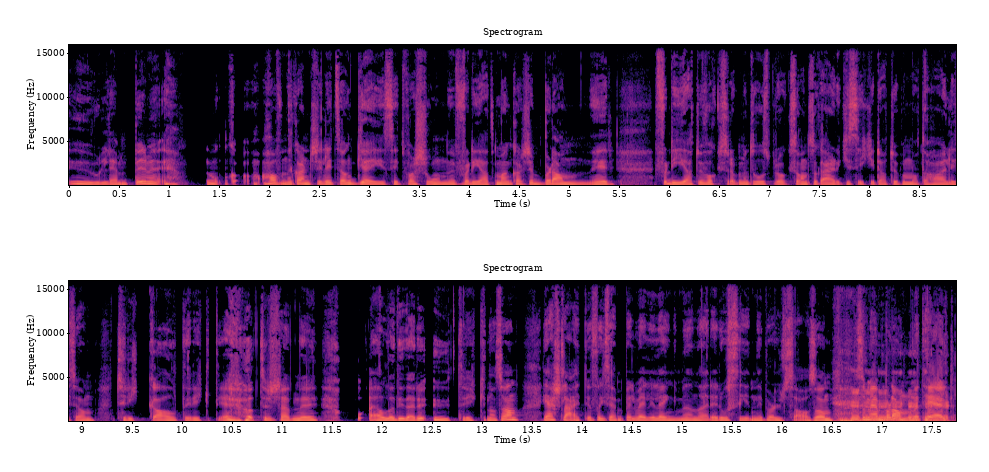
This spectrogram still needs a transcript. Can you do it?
Ulemper men Havner kanskje i litt sånn gøye situasjoner fordi at man kanskje blander Fordi at du vokser opp med to språk sånn, så er det ikke sikkert at du på en måte har liksom trykket alltid riktig, eller at du skjønner alle de der uttrykkene og sånn. Jeg sleit jo eksempel veldig lenge med den der rosinen i pølsa og sånn, som jeg blandet helt.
